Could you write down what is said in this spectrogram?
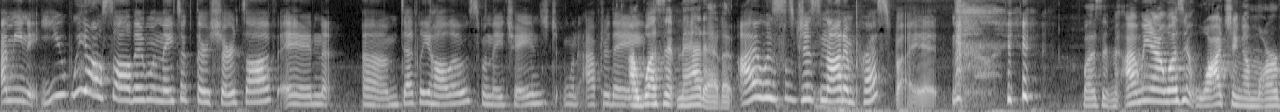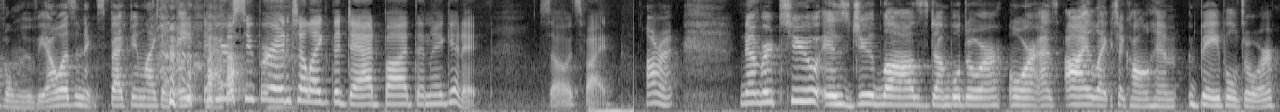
I mean, you. We all saw them when they took their shirts off in um, Deathly Hallows when they changed when after they. I wasn't mad at it. I was just not impressed by it. Wasn't. I mean, I wasn't watching a Marvel movie. I wasn't expecting like an eight if you're super into like the dad bod, then I get it. So it's fine. All right. Number two is Jude Law's Dumbledore, or as I like to call him, Babledore.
